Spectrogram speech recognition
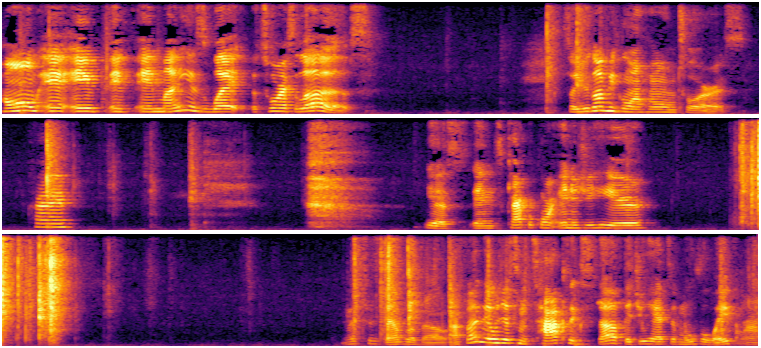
home and and, and, and money is what Taurus loves. So you're gonna be going home, Taurus. Okay. Yes, and Capricorn energy here. What's this devil about? I feel like there was just some toxic stuff that you had to move away from.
